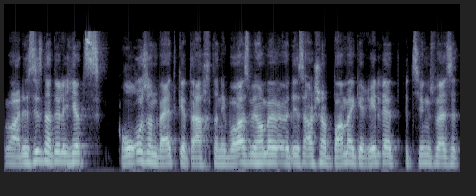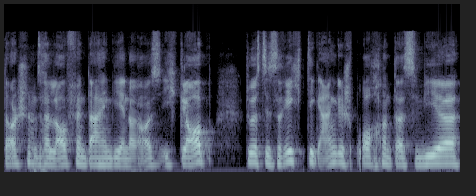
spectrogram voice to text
Das ist natürlich jetzt groß und weit gedacht. Und ich weiß, wir haben über das auch schon ein paar Mal geredet, beziehungsweise tauschen uns ja laufend dahingehend aus. Ich glaube, du hast es richtig angesprochen, dass wir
